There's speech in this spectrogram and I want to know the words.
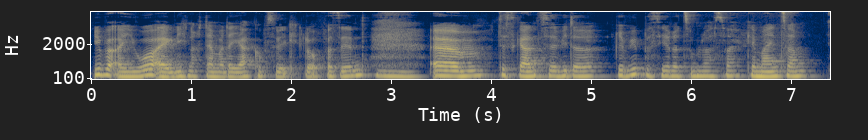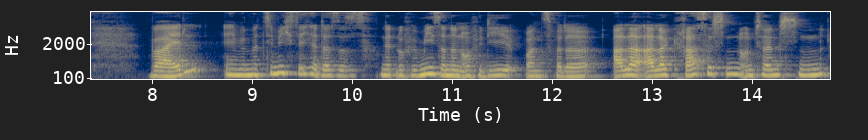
über ein Jahr eigentlich, nachdem wir der Jakobsweg gelaufen sind, mhm. ähm, das Ganze wieder Revue passieren zum lassen, gemeinsam. Weil ich bin mir ziemlich sicher, dass es nicht nur für mich, sondern auch für die uns von der aller, aller krassesten und schönsten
